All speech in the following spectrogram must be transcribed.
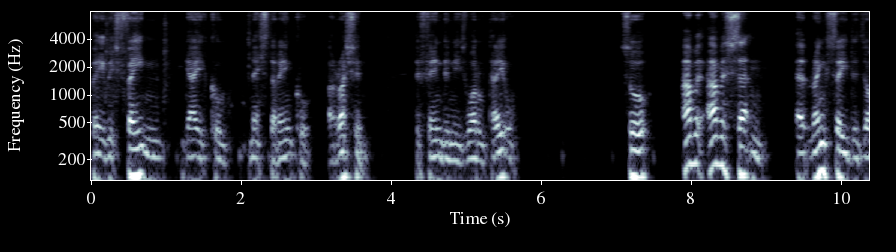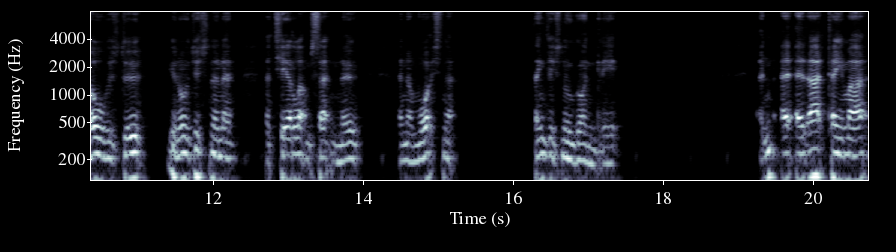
but he was fighting a guy called Nesterenko, a Russian defending his world title. So I, w- I was sitting at ringside as I always do, you know, just in a, a chair like I'm sitting now and I'm watching it. Things is not going great. And at, at that time, I,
